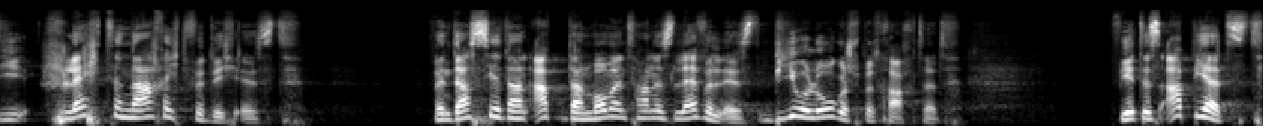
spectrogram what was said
Die schlechte Nachricht für dich ist, wenn das hier dann ab, dein momentanes Level ist, biologisch betrachtet, wird es ab jetzt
